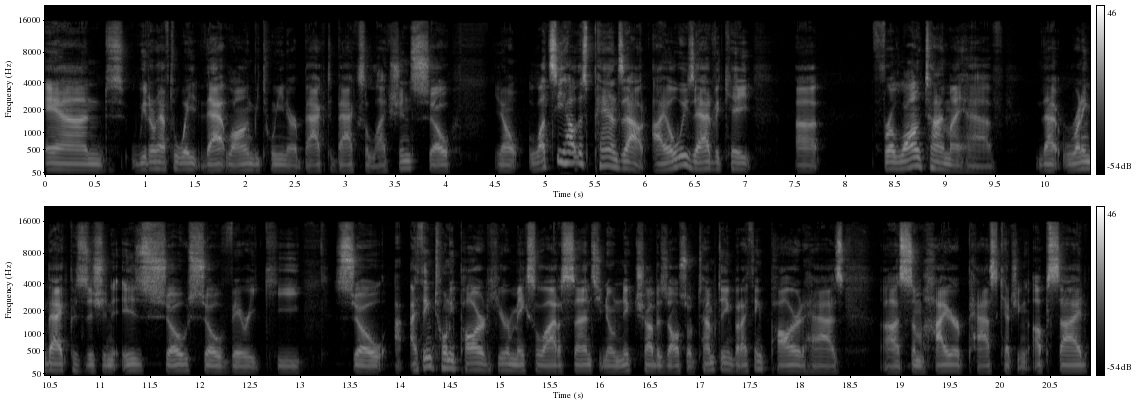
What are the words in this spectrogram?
and we don't have to wait that long between our back to back selections. So, you know, let's see how this pans out. I always advocate, uh, for a long time, I have that running back position is so, so very key. So I think Tony Pollard here makes a lot of sense. You know, Nick Chubb is also tempting, but I think Pollard has uh, some higher pass catching upside.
